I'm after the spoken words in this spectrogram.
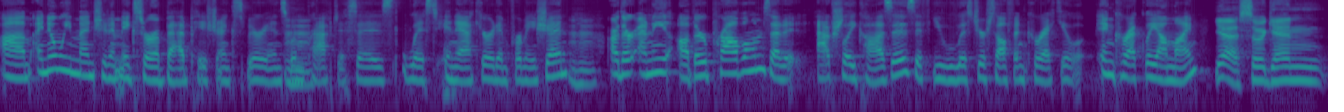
um, I know we mentioned it makes for a bad patient experience when mm-hmm. practices list inaccurate information. Mm-hmm. Are there any other problems that it actually causes if you list yourself incorrectly online? Yeah. So again,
